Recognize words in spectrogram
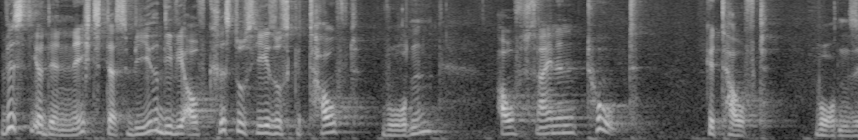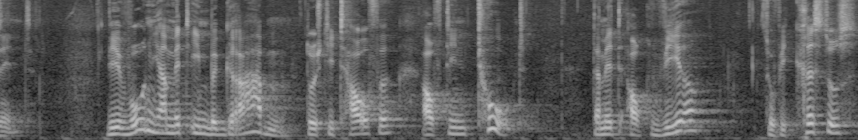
Wisst ihr denn nicht, dass wir, die wir auf Christus Jesus getauft wurden, auf seinen Tod getauft worden sind? Wir wurden ja mit ihm begraben durch die Taufe auf den Tod, damit auch wir, so wie Christus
